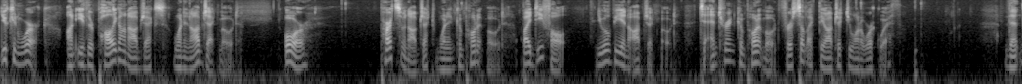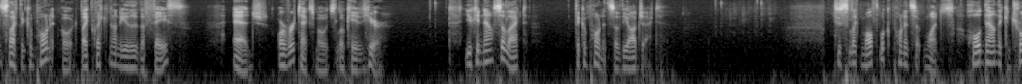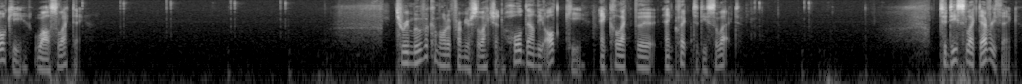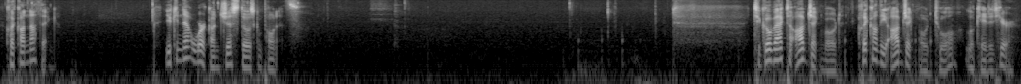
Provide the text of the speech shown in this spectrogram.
You can work on either polygon objects when in object mode, or parts of an object when in component mode. By default, you will be in object mode. To enter in component mode, first select the object you want to work with. Then select the component mode by clicking on either the face, edge, or vertex modes located here. You can now select the components of the object. To select multiple components at once, hold down the Control key while selecting. To remove a component from your selection, hold down the Alt key and, the, and click to deselect. To deselect everything, click on Nothing. You can now work on just those components. To go back to object mode, click on the object mode tool located here.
